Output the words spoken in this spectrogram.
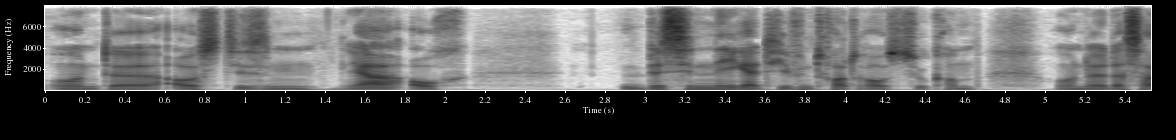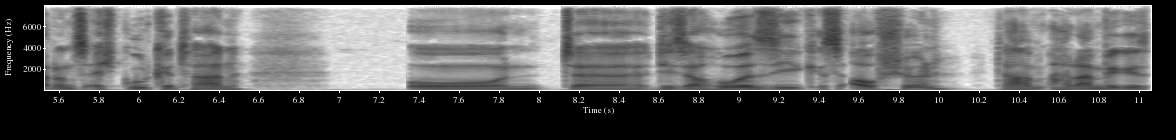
und äh, aus diesem, ja, auch ein bisschen negativen Trott rauszukommen. Und äh, das hat uns echt gut getan. Und äh, dieser hohe Sieg ist auch schön. Da haben, wir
